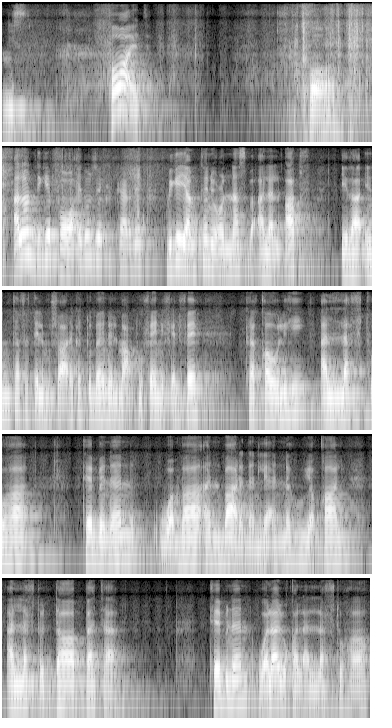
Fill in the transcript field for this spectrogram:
نیست. فواید. خب. الان دیگه فواید رو ذکر کرده. میگه یمتنع النسب على العطف اذا انتفت المشاركة بين المعطوفين في الفعل كقوله ألفتها تبنا وماء باردا لأنه يقال ألفت الدابة تبنا ولا يقال ألفتها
